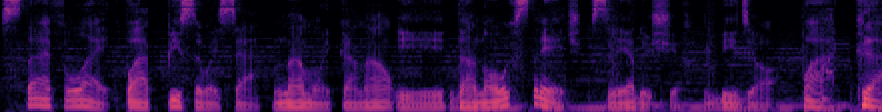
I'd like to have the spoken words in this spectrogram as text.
ставь лайк, подписывайся на мой канал и до новых встреч в следующих видео. Пока!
